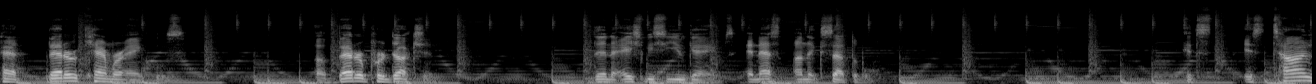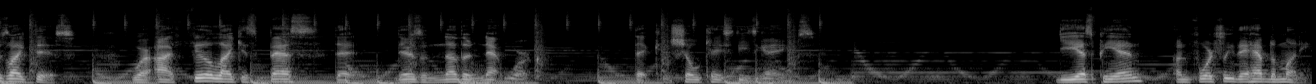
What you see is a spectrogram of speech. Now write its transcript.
had better camera angles, a better production than the HBCU games, and that's unacceptable it's it's times like this where I feel like it's best that there's another network that can showcase these games. ESPN, unfortunately, they have the money,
